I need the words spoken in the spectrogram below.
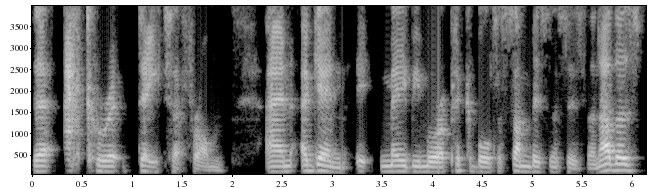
the accurate data from. And again, it may be more applicable to some businesses than others.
